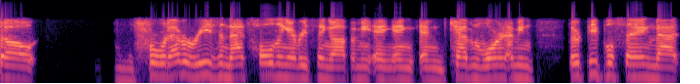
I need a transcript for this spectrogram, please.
So for whatever reason, that's holding everything up. I mean, and, and, and Kevin Warren, I mean, there are people saying that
